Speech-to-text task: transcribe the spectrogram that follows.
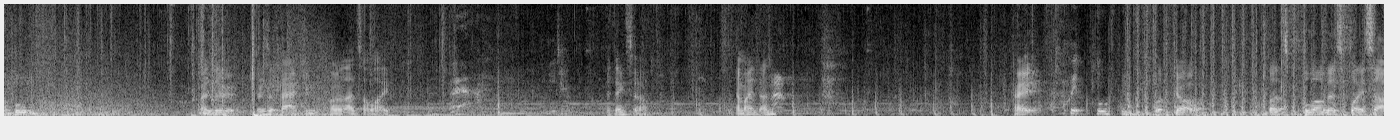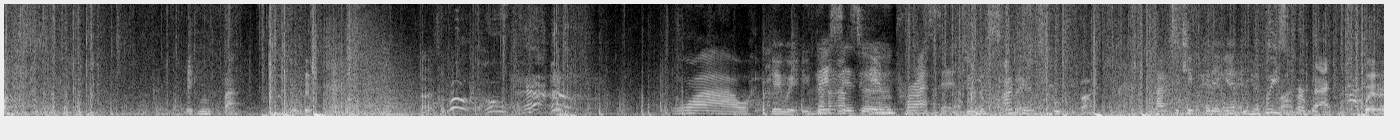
A boom. Why is there? There's a vacuum. Oh, that's a light. I think so. Am I done? Alright, Quit moving. let's go. Let's blow this place up. Wait, move back. Okay. Nah, okay. Wow. Okay, wait. You gotta This have is to impressive. do this. I'm quick. getting spooky vibes. I have to keep hitting it, and you have Please to turn back. Where?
